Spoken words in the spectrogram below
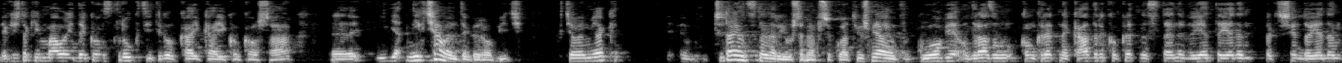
jakiejś takiej małej dekonstrukcji tego Kajka i Kokosza. E, ja nie chciałem tego robić. Chciałem jak czytając scenariusze na przykład, już miałem w głowie od razu konkretne kadry, konkretne sceny wyjęte jeden praktycznie do jeden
